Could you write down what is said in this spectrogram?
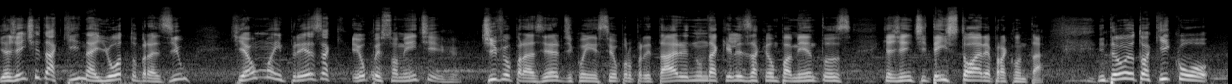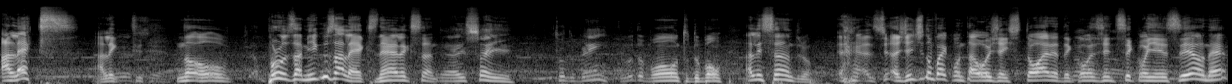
E a gente está aqui na Ioto Brasil, que é uma empresa que eu pessoalmente tive o prazer de conhecer o proprietário num daqueles acampamentos que a gente tem história para contar. Então eu estou aqui com o Alex, Alex para os amigos Alex, né, Alexandre? É isso aí. Tudo bem? Tudo bom, tudo bom. Alessandro, a gente não vai contar hoje a história de como a gente se conheceu, né?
